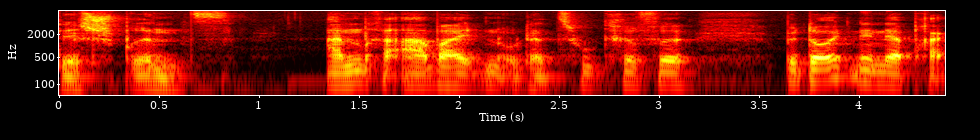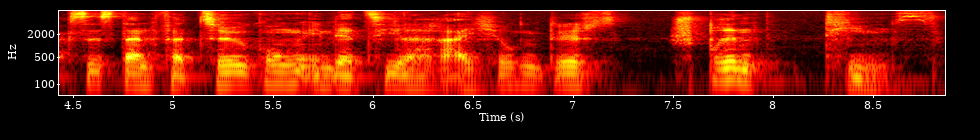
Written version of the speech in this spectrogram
des Sprints. Andere Arbeiten oder Zugriffe bedeuten in der Praxis dann Verzögerungen in der Zielerreichung des Sprint-Teams.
